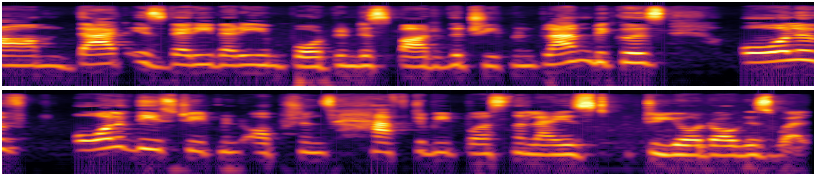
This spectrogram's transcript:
um, that is very very important as part of the treatment plan because all of all of these treatment options have to be personalized to your dog as well.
